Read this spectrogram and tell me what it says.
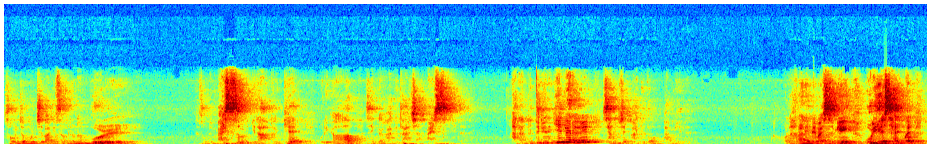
성전 문지방에서 흐르는 물 그래서 우리 말씀이라 그렇게 우리가 생각하기도 하죠. 말씀이다. 하나님이 드리는 예배를 상징하기도 합니다. 오늘 하나님의 말씀이 우리의 삶을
